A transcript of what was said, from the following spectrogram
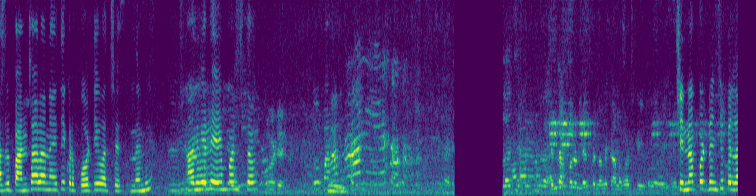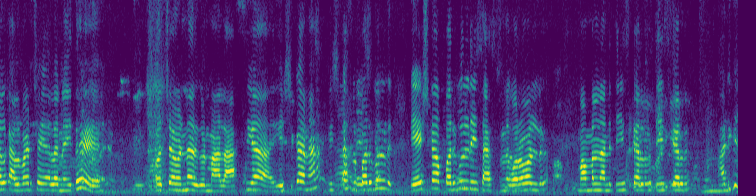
అసలు పంచాలని అయితే ఇక్కడ పోటీ వచ్చేస్తుందండి. అని వెళ్ళి ఏం పంచుతావు? చిన్నప్పటి నుంచి పిల్లలకి అలవాటు చేయాలని అయితే వచ్చామండి. అది కూడా మా లాస్య ఇష్కానా ఇష్క అసలు పరుగులు ఏష్క పరుగులు తీసేస్తుంది? ఉరవాళ్ళు. మమ్మల్ని నన్ను తీసుకెళ్ళరు తీసుకెళ్ళరు. అడిగి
